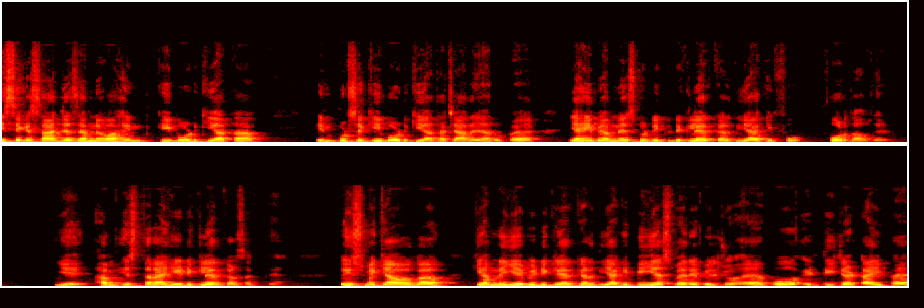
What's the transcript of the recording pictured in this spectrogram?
इसी के साथ जैसे हमने वहाँ कीबोर्ड किया था इनपुट से कीबोर्ड किया था चार हज़ार रुपये यहीं पे हमने इसको डिक्लेयर कर दिया कि फोर थाउज़ेंड ये, हम इस तरह ही डिक्लेयर कर सकते हैं। तो इसमें क्या होगा कि हमने ये भी डिक्लेयर कर दिया कि बी एस वेरिएबल जो है वो इंटीजर टाइप है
